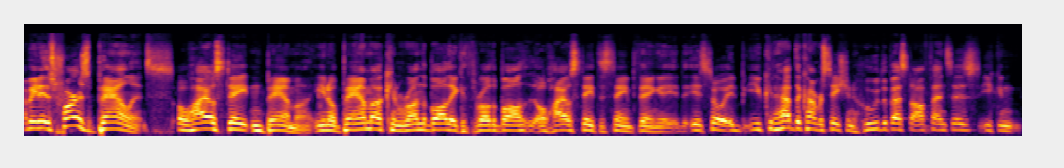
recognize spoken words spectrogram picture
I mean, as far as balance, Ohio State and Bama. You know, Bama can run the ball; they can throw the ball. Ohio State, the same thing. It, it, so it, you could have the conversation who the best offense is. You can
